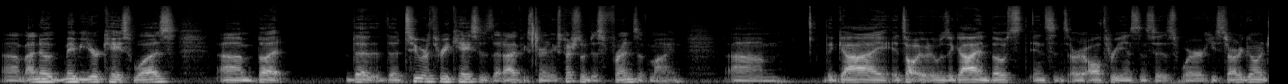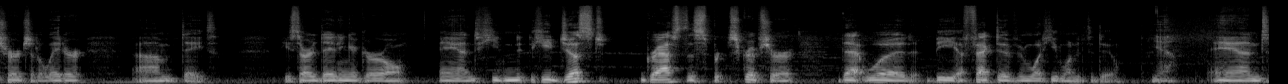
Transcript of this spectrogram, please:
Um, I know maybe your case was, um, but the the two or three cases that I've experienced, especially just friends of mine, um, the guy it's all it was a guy in both instances or all three instances where he started going to church at a later um, date. He started dating a girl, and he he just grasped the sp- scripture that would be effective in what he wanted to do Yeah. and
